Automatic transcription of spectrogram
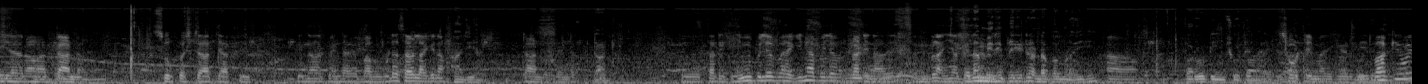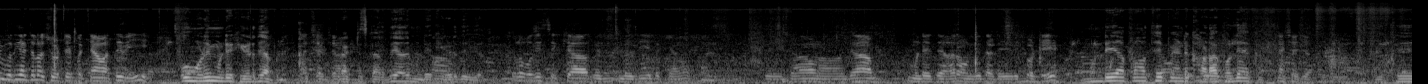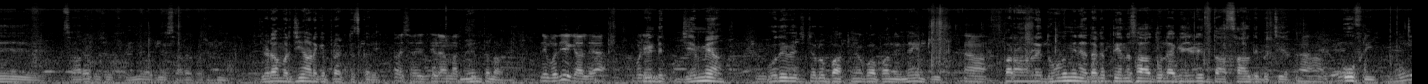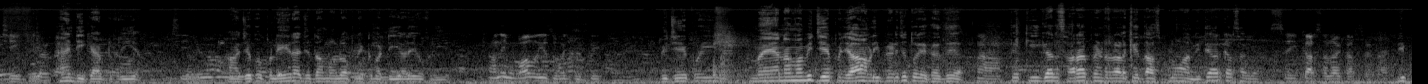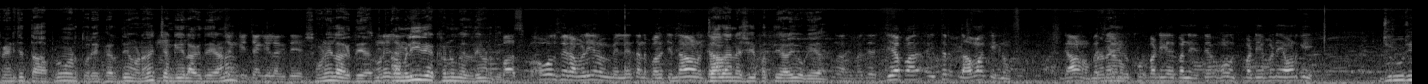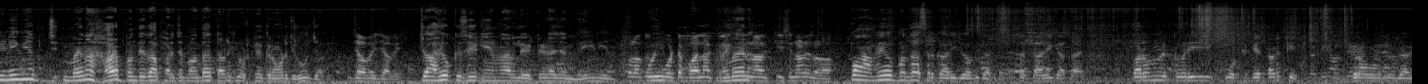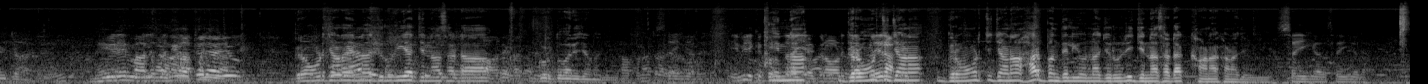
ਜੀ ਰਾਣਾ ਢੰਡ ਸੁਪਰਸਟਾਰ ਜਾਫੀ ਤਿੰਨਾਂ ਦਾ ਪਿੰਡ ਹੈ ਬਾਬਾ ਬੁੱਢਾ ਸਾਹਿਬ ਲਾਗੇ ਨਾ। ਹਾਂਜੀ ਹਾਂਜੀ। ਢੰਡ ਪਿੰਡ। ਡਾਟ ਤੇ ਤੁਹਾਡੀ ਟੀਮ ਪਹਿਲੇ ਹੈਗੀ ਨਾ ਪਹਿਲੇ ਤੁਹਾਡੇ ਨਾਲ ਦੇ ਬਣਾਈਆਂ? ਪਹਿਲਾਂ ਮੇਰੀ ਪੀਰੀ ਢਾਂਡਾ ਆਪਾਂ ਬਣਾਈ ਸੀ। ਹਾਂ। ਪਰ ਉਹ ਟੀਮ ਛੋਟੇ ਨਾਲ। ਛੋਟੇ ਮੈਚ ਖੇਡਦੀ। ਬਾਕੀ ਉਹ ਵੀ ਵਧੀਆ ਚਲੋ ਛੋਟੇ ਬੱਚਿਆਂ ਵਾਸਤੇ ਵੀ। ਉਹ ਹੁਣੇ ਮੁੰਡੇ ਖੇਡਦੇ ਆਪਣੇ। ਅੱਛਾ ਅੱਛਾ। ਪ੍ਰੈਕਟਿਸ ਕਰਦੇ ਆ ਤੇ ਮੁੰਡੇ ਖੇਡਦੇ ਵੀ ਆ। ਚਲੋ ਵਧੀਆ ਸਿੱਖਿਆ ਮਿਲ- ਮਿਲਦੀ ਹੈ ਬੱਚਿਆਂ ਨੂੰ। ਹੁਣ ਜਿਹੜਾ ਮੁੰਡੇ ਤਿਆਰ ਹੋਣਗੇ ਤੁਹਾਡੇ ਜਿਹੜੇ ਛੋਟੇ। ਮੁੰਡੇ ਆਪਾਂ ਉੱਥੇ ਪਿੰਡ ਖਾੜਾ ਖੋਲਿਆ ਇੱਕ। ਅੱਛਾ ਅੱਛਾ। ਇੱਥੇ ਸਾਰਾ ਕੁਝ ਫ੍ਰੀ ਹੋ ਗਿਆ ਸਾਰਾ ਕੁਝ ਵੀ। ਜਿਹੜਾ ਮਰਜ਼ੀ ਆਣ ਕੇ ਪ੍ਰੈਕਟਿਸ ਕਰੇ। ਅੱਛਾ ਜਿਹੜਾ ਮਰਜ਼ੀ। ਮਿਹਨਤ ਲਾਵੇ ਨਹੀਂ ਵਧੀਆ ਗੱਲ ਆ। ਬੜੀ ਪਿੰਡ ਜਿਮ ਆ ਉਹਦੇ ਵਿੱਚ ਚਲੋ ਬਾਕੀਆਂ ਕੋ ਆਪਾਂ ਲੈਣੇ ਐਂਟਰੀ ਹਾਂ। ਪਰ ਆਉਣ ਵਾਲੇ 2 ਮਹੀਨੇ ਤੱਕ 3 ਸਾਲ ਤੋਂ ਲੈ ਕੇ ਜਿਹੜੇ 10 ਸਾਲ ਦੇ ਬੱਚੇ ਆ ਹਾਂ ਹਾਂ। ਉਹ ਫ੍ਰੀ ਠੀਕ ਹੈ ਹੈਂਡੀਕੈਪਡ ਫ੍ਰੀ ਆ। ਠੀਕ। ਹੈ ਹਾਂ ਜੇ ਕੋਈ ਪਲੇਅਰ ਆ ਜਿੱਦਾਂ ਮੰਨ ਲਓ ਆਪਣੇ ਕਬੱਡੀ ਵਾਲੇ ਉਹ ਫ੍ਰੀ ਆ। ਹਾਂ ਨਹੀਂ ਬਹੁਤ ਵਧੀਆ ਸੋਚ ਕੀਤੀ। ਵੀ ਜੇ ਕੋਈ ਮੈਂ ਨਾ ਮੈਂ ਵੀ ਜੇ 50 ਆਮਲੀ ਪਿੰਡ 'ਚ ਤੁਰੇ ਫਿਰਦੇ ਆ ਹਾਂ। ਤੇ ਕੀ ਗੱਲ ਸਾਰਾ ਪਿੰਡ ਰਲ ਕੇ 10 ਭਲਵਾਨ ਨਹੀਂ ਤਿਆਰ ਕਰ ਸਕਦਾ? ਸਹੀ ਕਰ ਸਕਦਾ ਕਰ ਸਕਦਾ। ਵੀ ਪਿੰਡ 'ਚ 10 ਭਲਵਾਨ ਤੁਰੇ ਫਿਰਦੇ ਹੋਣ ਚੰਗੇ ਲੱਗਦੇ ਆ ਨਾ? ਚੰਗੇ ਚੰਗੇ ਲੱਗਦੇ ਆ। ਸੋਹਣੇ ਲੱਗਦੇ ਆ ਵੀ ਅਮਲੀ ਵੇਖਣ ਨੂੰ ਮਿਲਦੇ ਹੁਣ ਤੇ। ਬਸ ਉਹ ਫਿਰ ਅਮਲੀ ਨੂੰ ਮਿਲਨੇ ਤੁਹਾਨੂੰ ਪਤਾ ਜਿੱਦਾਂ ਹੁਣ ਜ਼ਿਆਦਾ ਨਸ਼ੇ ਪੱਤੇ ਵਾਲੇ ਹੋ ਗਏ ਆ। ਜੇ ਆਪਾਂ ਇੱਧਰ ਲਾਵਾਂ ਕਿਸੇ ਨੂੰ ਗਾਂ ਨੂੰ ਬੱਚਿਆਂ ਨੂੰ ਵੱਡੀਆਂ ਬਣੇ ਤੇ ਹੁਣ ਵੱਡੇ ਬਣੇ ਆਉਣਗੇ। ਜ਼ਰੂਰੀ ਨਹੀਂ ਵੀ ਜ- ਮੈਂ ਨਾ ਹਰ ਬੰਦੇ ਦਾ ਫਰਜ਼ ਬੰਦਾ ਤੜਕੇ ਉੱਠ ਕੇ ਗਰਾਊਂਡ ਜ਼ਰੂਰ ਜਾਵੇ। ਜਾਵੇ ਜਾਵੇ। ਚਾਹੇ ਉਹ ਕਿਸੇ ਗੇਮ ਨਾਲ ਰਿਲੇਟਡ ਆ ਜਾਂ ਨਹੀਂ ਵੀ ਆ। ਭਲਾ ਕੋਈ ਫੁੱਟਬਾਲ ਨਾਲ ਕ੍ਰਿਕਟ ਨਾਲ ਕਿਸੇ ਨਾਲ ਲੜਾ। ਭਾਵੇਂ ਉਹ ਬੰਦਾ ਸਰਕਾਰੀ ਜੌਬ ਹੀ ਕਰਦਾ ਹੈ। ਸਰਕਾਰੀ ਕਰਦਾ ਹੈ। ਪਰ ਉਹਨੂੰ ਇੱਕ ਵਾਰੀ ਉੱਠ ਕੇ ਤੜਕੇ ਗਰਾਊਂਡ ਨੂੰ ਜਾ ਕੇ ਜਾਣਾ। ਜਿਹੜੇ ਮਾਲੇ ਬੰਦੇ ਉੱਥੇ ਲੈ ਜਾਓ ਗਰਾਊਂਡ ਜਾਣਾ ਇੰਨਾ ਜ਼ਰੂਰੀ ਆ ਜਿੰਨਾ ਸਾਡਾ ਗੁਰਦੁਆਰੇ ਜਾਣਾ ਜ਼ਰੂਰੀ ਸਹੀ ਗੱਲ ਹੈ। ਇਹ ਵੀ ਇੱਕ ਇੰਨਾ ਗੁਰਦੁਆਰਾ ਹੈ ਗਰਾਊਂਡ ਗਰਾਊਂਡ 'ਚ ਜਾਣਾ ਗਰਾਊਂਡ 'ਚ ਜਾਣਾ ਹਰ ਬੰਦੇ ਲਈ ਉਹਨਾਂ ਜ਼ਰੂਰੀ ਜਿੰਨਾ ਸਾਡਾ ਖਾਣਾ ਖਾਣਾ ਜ਼ਰੂਰੀ ਹੈ ਸਹੀ ਗੱਲ ਸਹੀ ਗੱਲ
